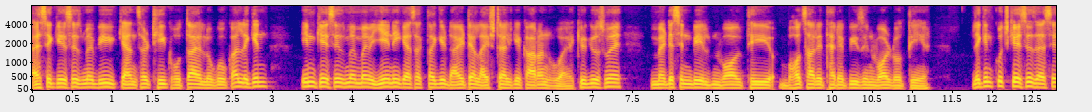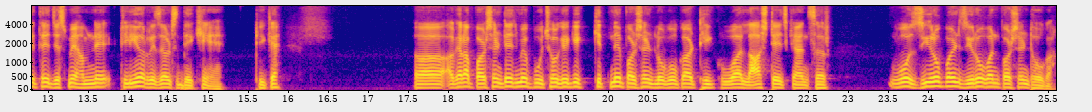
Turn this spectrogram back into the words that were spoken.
ऐसे केसेस में भी कैंसर ठीक होता है लोगों का लेकिन इन केसेस में मैं ये नहीं कह सकता कि डाइट या लाइफस्टाइल के कारण हुआ है क्योंकि उसमें मेडिसिन भी इन्वॉल्व थी बहुत सारे थेरेपीज़ इन्वॉल्व होती हैं। लेकिन कुछ केसेस ऐसे थे जिसमें हमने क्लियर रिजल्ट्स देखे हैं, ठीक है? अगर आप परसेंटेज में पूछोगे कि कितने परसेंट लोगों का ठीक हुआ लास्ट स्टेज कैंसर वो zero point zero one percent होगा।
